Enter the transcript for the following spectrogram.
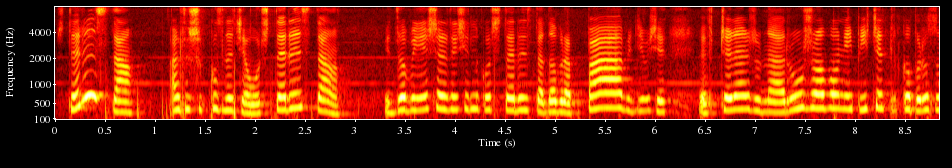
400! Ale to szybko zleciało. 400! Widzowie, nie szarpcie się tylko 400. Dobra, pa! Widzimy się w challenge'u na różowo. Nie piszcie, tylko po prostu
